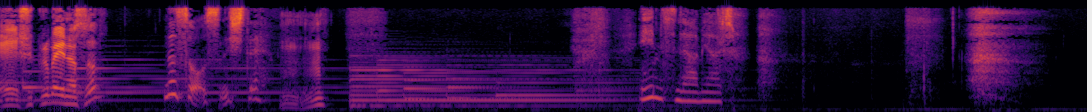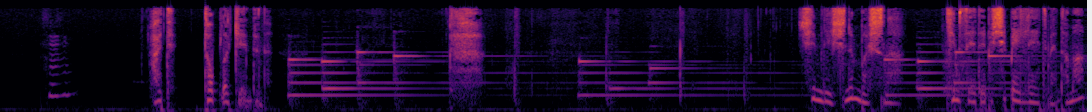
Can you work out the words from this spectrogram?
E, Şükrü Bey nasıl? Nasıl olsun işte. Hı hı. İyi misin Lamia'cığım? Hadi topla kendini. Şimdi işinin başına. Kimseye de bir şey belli etme tamam?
